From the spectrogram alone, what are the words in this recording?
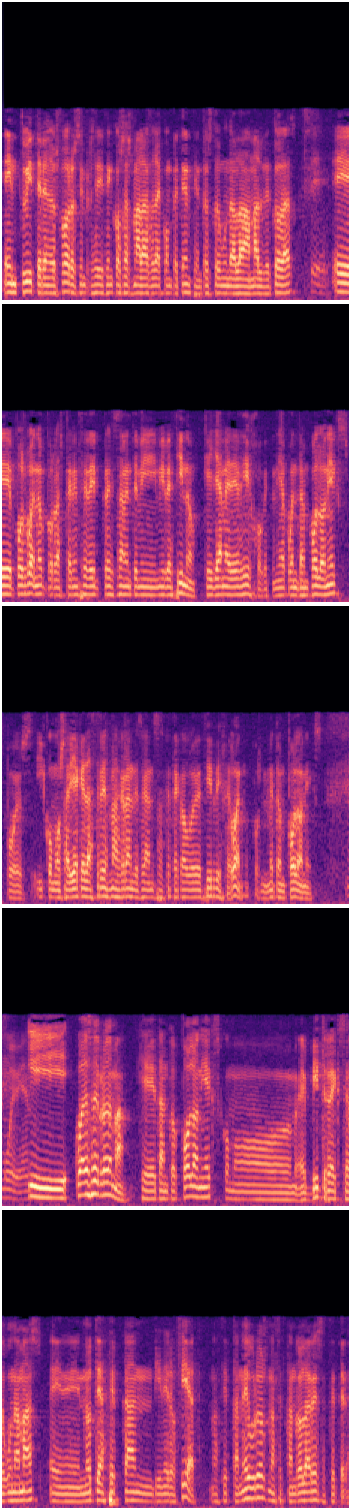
en Twitter, en los foros, siempre se dicen cosas malas de la competencia, entonces todo el mundo hablaba mal de todas, eh, pues bueno, por la experiencia de precisamente mi, vecino, que ya me dijo que tenía cuenta en Poloniex, pues, y como sabía que las tres más grandes eran esas que te acabo de decir, dije, bueno, pues me meto en Poloniex. Muy bien. ¿Y cuál es el problema? Que tanto Poloniex como eh, Bitrex y alguna más eh, no te aceptan dinero fiat, no aceptan euros, no aceptan dólares, etcétera.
